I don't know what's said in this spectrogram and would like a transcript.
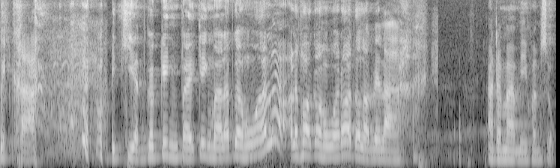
บิดขาไปเขียนก็กิ้งไปกิ้งมาแล้วก็หัวเราะแล้วพ่อก็หัวเราะตลอดเวลาอาตมามีความสุข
